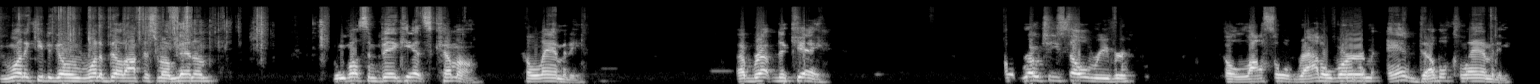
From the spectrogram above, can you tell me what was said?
We want to keep it going. We want to build off this momentum. We want some big hits. Come on. Calamity. Abrupt Decay. Roachy Soul Reaver. Colossal Rattleworm, and Double Calamity.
